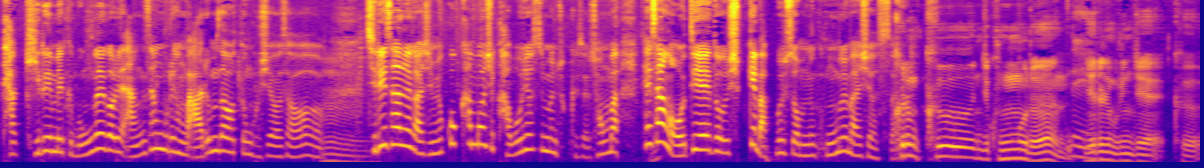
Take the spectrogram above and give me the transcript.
닭 기름의 그 몽글거리는 앙상물이 정말 아름다웠던 곳이어서 음. 지리산을 가시면 꼭 한 번씩 가보셨으면 좋겠어요. 정말 세상 어디에도 쉽게 맛볼 수 없는 국물 맛이었어요. 그럼 그 이제 국물은 네. 예를 들면 우리 이제 그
